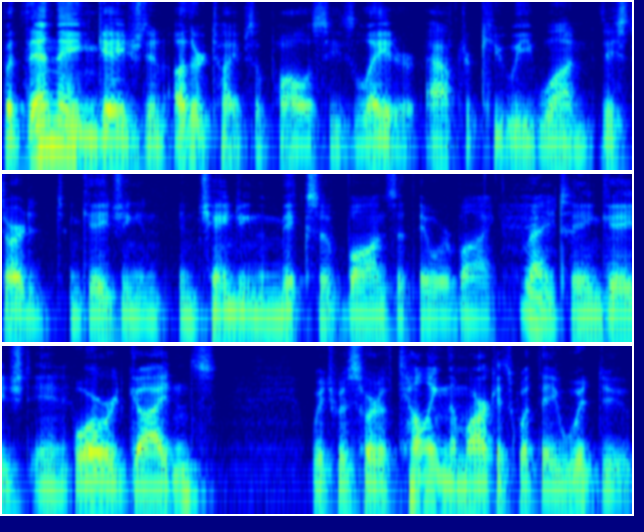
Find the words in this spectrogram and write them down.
but then they engaged in other types of policies later. After QE one, they started engaging in, in changing the mix of bonds that they were buying. Right. They engaged in forward guidance, which was sort of telling the markets what they would do.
